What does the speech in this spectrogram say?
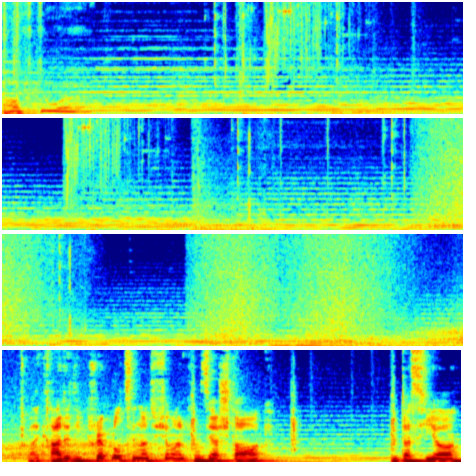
Off to work. Weil gerade die Crablords sind natürlich am Anfang sehr stark. Und das hier...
